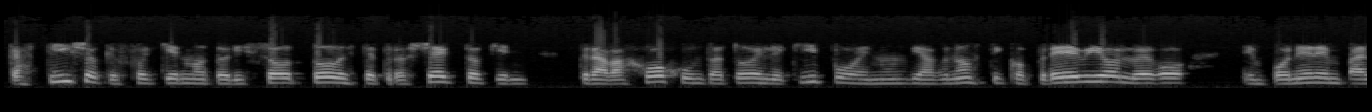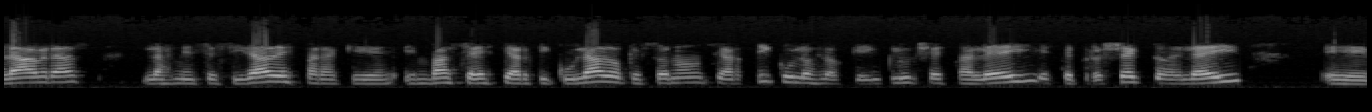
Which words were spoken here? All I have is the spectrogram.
Castillo, que fue quien motorizó todo este proyecto, quien trabajó junto a todo el equipo en un diagnóstico previo, luego en poner en palabras las necesidades para que en base a este articulado, que son 11 artículos los que incluye esta ley, este proyecto de ley, eh,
